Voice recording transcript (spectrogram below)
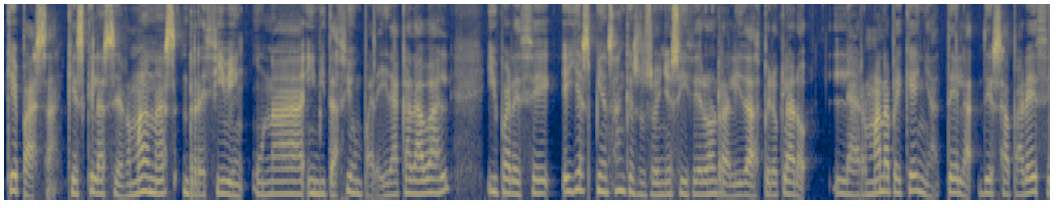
¿Qué pasa? Que es que las hermanas reciben una invitación para ir a Caraval y parece, ellas piensan que sus sueños se hicieron realidad, pero claro, la hermana pequeña, Tela, desaparece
